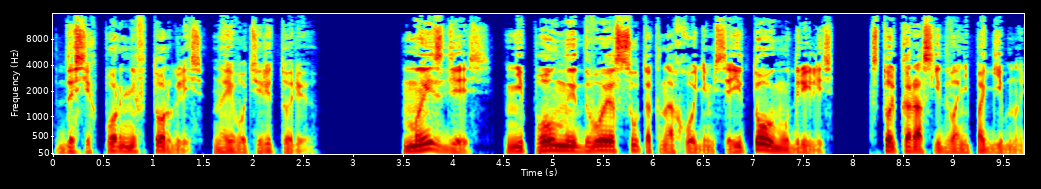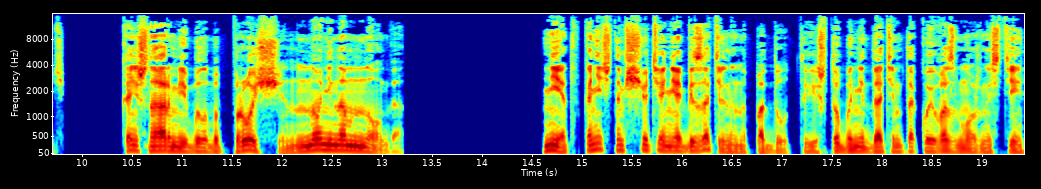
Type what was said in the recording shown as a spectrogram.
до сих пор не вторглись на его территорию. Мы здесь не полные двое суток находимся, и то умудрились столько раз едва не погибнуть. Конечно, армии было бы проще, но не намного. Нет, в конечном счете они обязательно нападут, и чтобы не дать им такой возможности,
